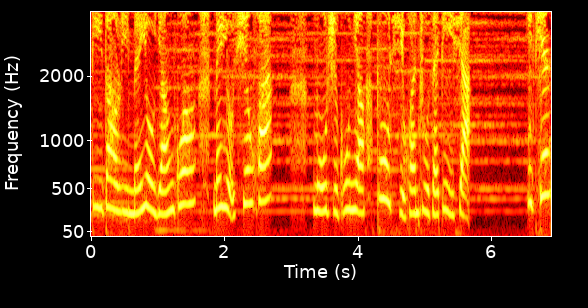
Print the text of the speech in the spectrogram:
地道里没有阳光，没有鲜花。拇指姑娘不喜欢住在地下。一天，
